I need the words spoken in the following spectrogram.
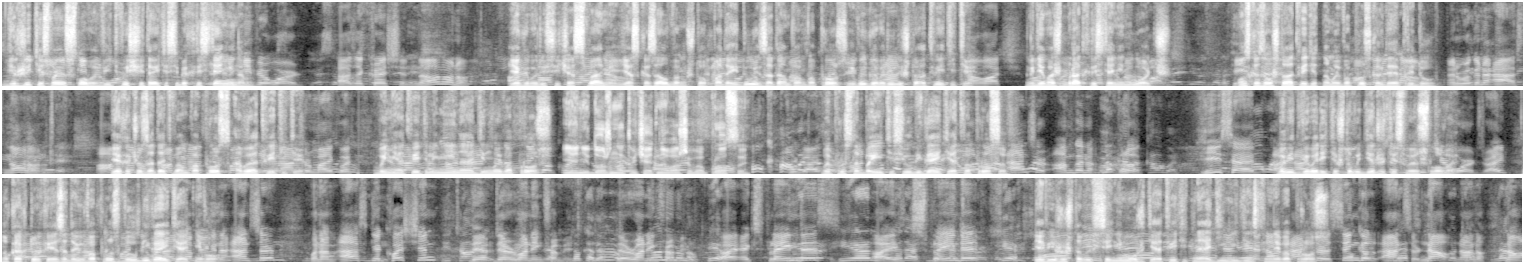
Держите свое слово, ведь вы считаете себя христианином. Я говорю сейчас с вами, я сказал вам, что подойду и задам вам вопрос, и вы говорили, что ответите. Где ваш брат-христианин Уотч? Он сказал, что ответит на мой вопрос, когда я приду. Я хочу задать вам вопрос, а вы ответите. Вы не ответили ни на один мой вопрос. Я не должен отвечать на ваши вопросы. Вы просто боитесь и убегаете от вопросов. Вы ведь говорите, что вы держите свое слово. Но как только я задаю вопрос, вы убегаете от него. When I'm asking a question, they're, they're running from it. They're running from it. I explained this. I explained it. Я вижу, что вы все не можете ответить на один единственный вопрос.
